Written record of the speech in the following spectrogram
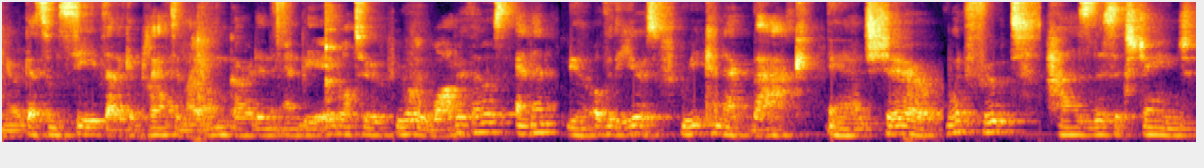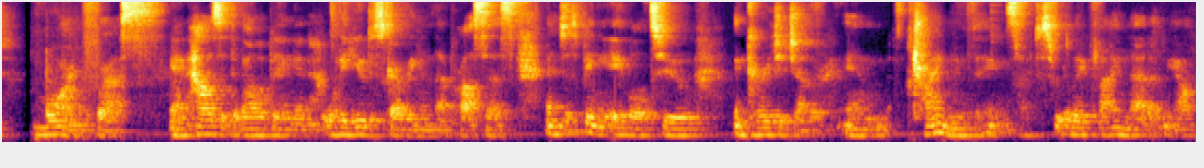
you know get some seeds that i can plant in my own garden and be able to really water those and then you know over the years reconnect back and share what fruit has this exchange born for us? And how's it developing? And what are you discovering in that process? And just being able to encourage each other and trying new things. I just really find that, you know,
